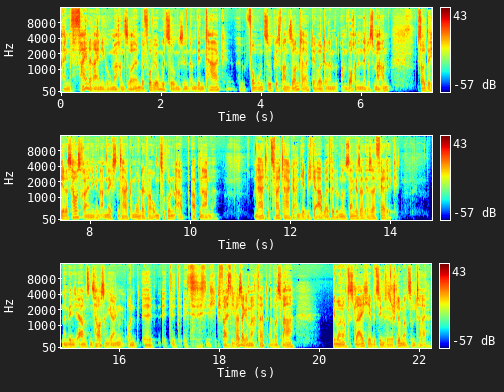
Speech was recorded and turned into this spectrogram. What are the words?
eine Feinreinigung machen sollen, bevor wir umgezogen sind. An dem Tag äh, vorm Umzug, das war ein Sonntag, der wollte dann am, am Wochenende das machen sollte hier das Haus reinigen. Am nächsten Tag, am Montag war Umzug und Ab Abnahme. Und er hat hier zwei Tage angeblich gearbeitet und uns dann gesagt, er sei fertig. Und dann bin ich abends ins Haus gegangen und äh, ich weiß nicht, was er gemacht hat, aber es war immer noch das Gleiche, beziehungsweise schlimmer zum Teil.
